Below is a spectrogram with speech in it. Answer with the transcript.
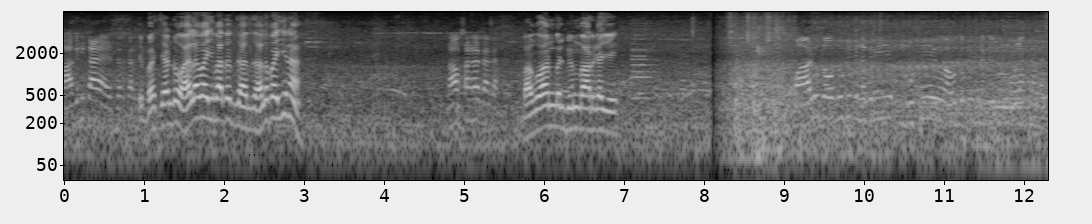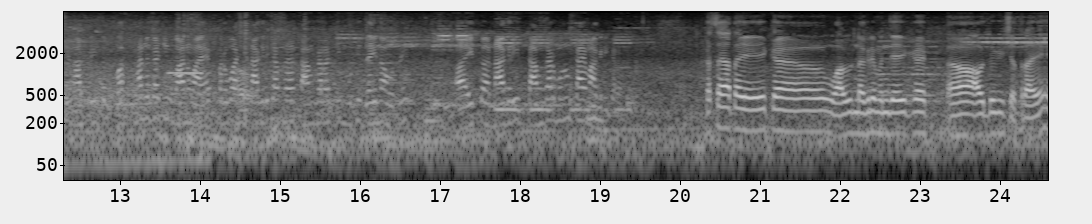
मागणी काय आहे सरकार बस स्टँड व्हायला पाहिजे आता झालं झालं पाहिजे ना. नाव सांगा काका. भगवान बल भीम बारगाजे. वाळूज औद्योगिक नगरी मोठी औद्योगिक नगरी म्हणून ओळखल्या जाते मात्र इथं बस स्थानकाची मानव आहे. प्रवासी नागरिकांसह कामगारांची मोठी दैना होते. अं, एक नागरिक कामगार म्हणून काय मागणी करा कसं आहे आता एक वाळू नगरी म्हणजे एक औद्योगिक क्षेत्र आहे.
